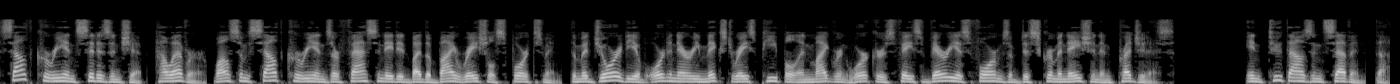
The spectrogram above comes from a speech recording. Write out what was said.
South Korean citizenship, however, while some South Koreans are fascinated by the bi-racial sportsman, the majority of ordinary mixed-race people and migrant workers face various forms of discrimination and prejudice. In 2007, the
